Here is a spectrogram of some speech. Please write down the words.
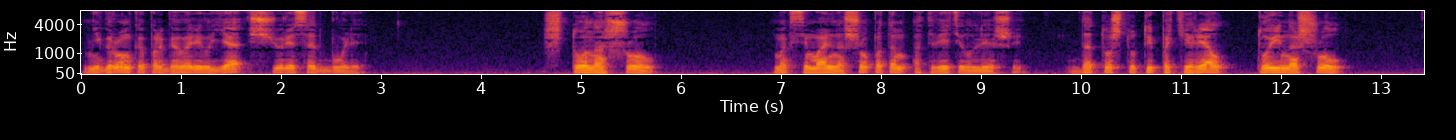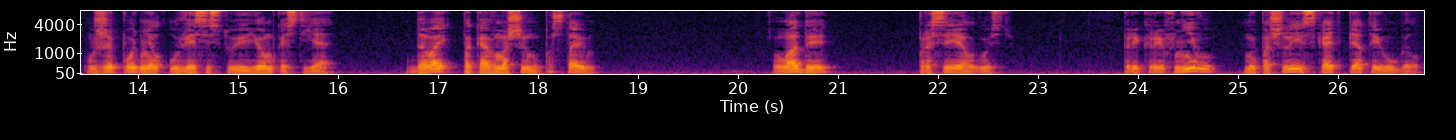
Негромко проговорил я, щурясь от боли. Что нашел? Максимально шепотом ответил Леший. Да то, что ты потерял, то и нашел. Уже поднял увесистую емкость я. Давай пока в машину поставим. Лады, просиял гость. Прикрыв Ниву, мы пошли искать пятый угол.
